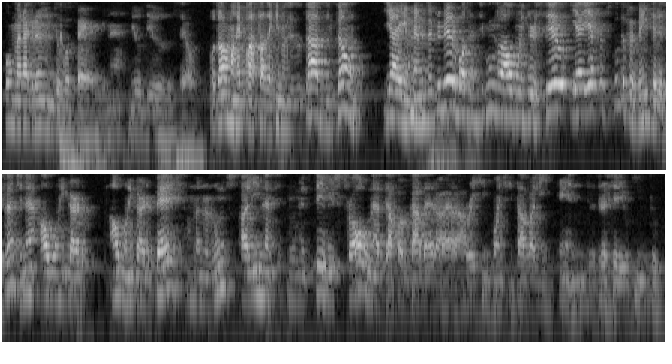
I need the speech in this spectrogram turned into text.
como era grande o Rosberg, né? Meu Deus do céu. Vou dar uma repassada aqui nos resultados, então. E aí, o Hamilton em primeiro, Bottas em segundo, Albon em terceiro. E aí, essa disputa foi bem interessante, né? Albon Ricardo, Albon Ricardo Pérez andando juntos. Ali, nesse momento, teve o Stroll, né? Até a pancada era, era a Racing Point que estava ali entre o terceiro e o quinto,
